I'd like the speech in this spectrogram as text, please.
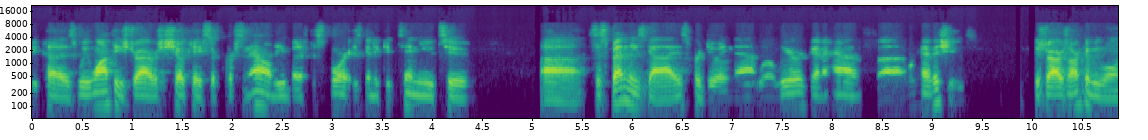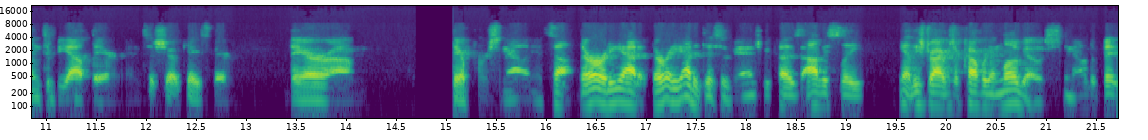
because we want these drivers to showcase their personality. But if the sport is going to continue to uh, suspend these guys for doing that, well, we're going to have uh, we're going to have issues because drivers aren't going to be willing to be out there and to showcase their their um, their personality itself. They're already at it. They're already at a disadvantage because obviously, you know, these drivers are covered in logos. You know, the big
